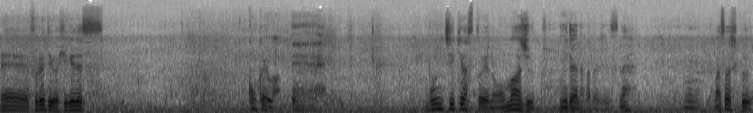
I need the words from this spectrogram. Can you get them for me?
えー、フレディオヒゲです。今回は、えー、ボンチキャストへのオマージュみたいな形ですね、うん、まさしく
